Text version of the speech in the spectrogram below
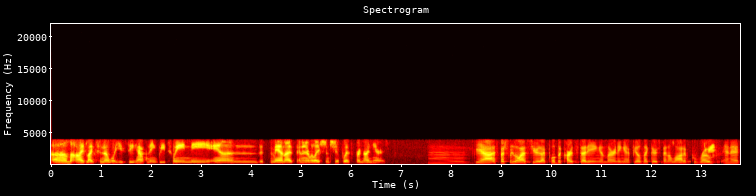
Um, I'd like to know what you see happening between me and this man I've been in a relationship with for nine years. Mm, yeah, especially the last year. I pulled the card studying and learning, and it feels like there's been a lot of growth in it,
